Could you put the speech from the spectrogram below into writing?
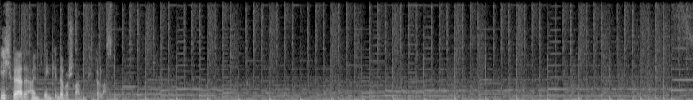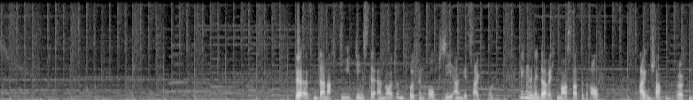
Ich werde einen Link in der Beschreibung hinterlassen. Wir öffnen danach die Dienste erneut und prüfen, ob sie angezeigt wurden. Klicken Sie mit der rechten Maustaste drauf, Eigenschaften öffnen.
